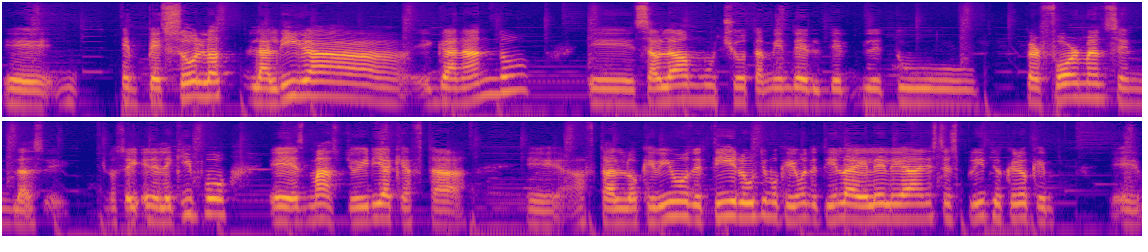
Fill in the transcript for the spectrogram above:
eh, empezó la, la liga ganando. Se hablaba mucho también de, tu performance en, las, no sé, en el equipo. Es más, yo diría que hasta, hasta lo que vimos de ti, lo último que vimos de ti en la LLA en este split, yo creo que eh,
